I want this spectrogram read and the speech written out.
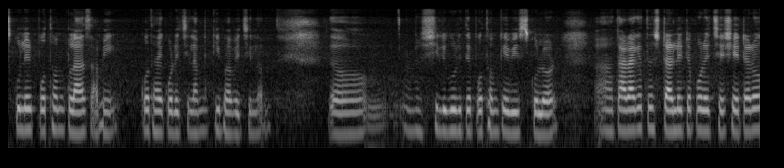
স্কুলের প্রথম ক্লাস আমি কোথায় করেছিলাম, কীভাবে ছিলাম। তো শিলিগুড়িতে প্রথম কেবি স্কুলর। তার আগে তো স্টারলিটে পড়েছে, সেটারও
